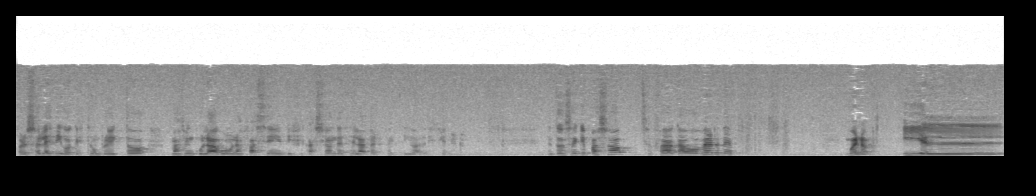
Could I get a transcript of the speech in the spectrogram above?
por eso les digo que este es un proyecto más vinculado con una fase de identificación desde la perspectiva de género. Entonces, ¿qué pasó? Se fue a Cabo Verde, bueno, y el,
